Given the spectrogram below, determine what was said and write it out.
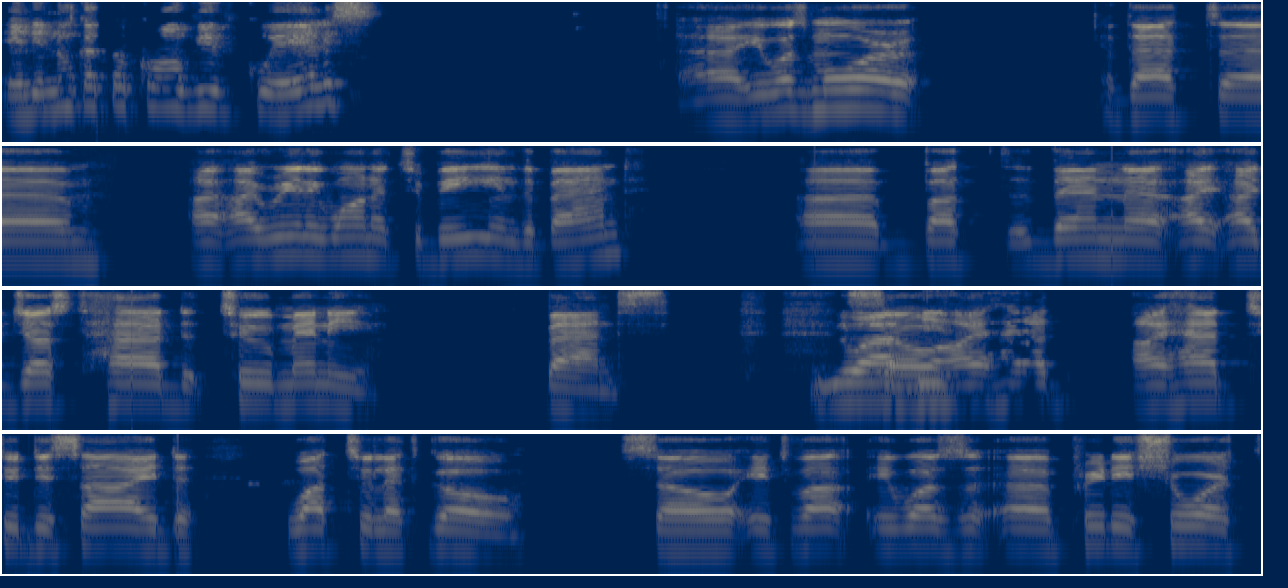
Ele nunca tocou ao vivo com eles. uh, it was more that um, I, I really wanted to be in the band, uh, but then uh, I, I just had too many bands. You are so busy. I had I had to decide what to let go. So it was it was a pretty short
